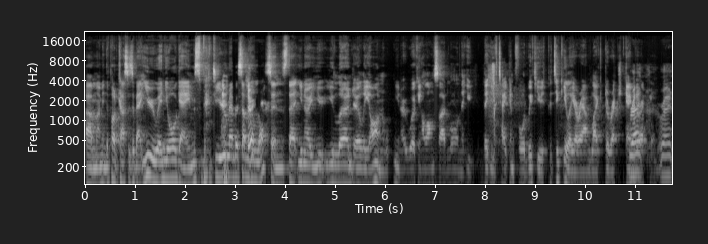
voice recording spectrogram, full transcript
um, I mean, the podcast is about you and your games, but do you remember some Sure. of the lessons that you know you you learned early on, you know, working alongside Lorne that you that you've taken forward with you, particularly around like direct game right, direction? right.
